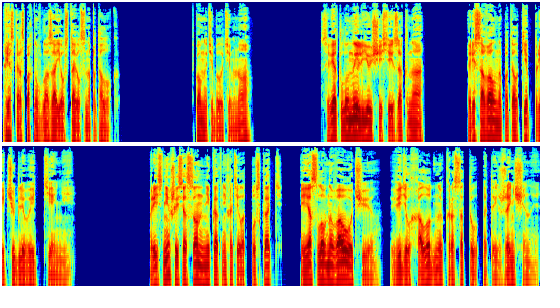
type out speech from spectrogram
Резко распахнув глаза, я уставился на потолок. В комнате было темно, Свет луны, льющийся из окна, рисовал на потолке причудливые тени. Приснившийся сон никак не хотел отпускать, и я словно воочию видел холодную красоту этой женщины,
